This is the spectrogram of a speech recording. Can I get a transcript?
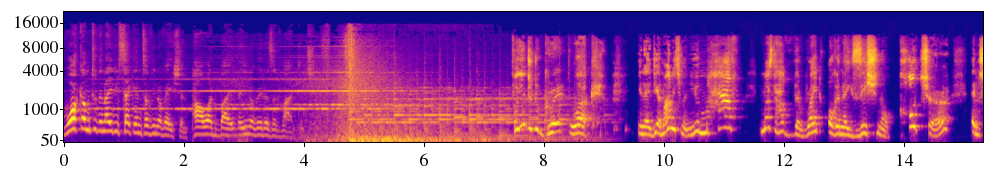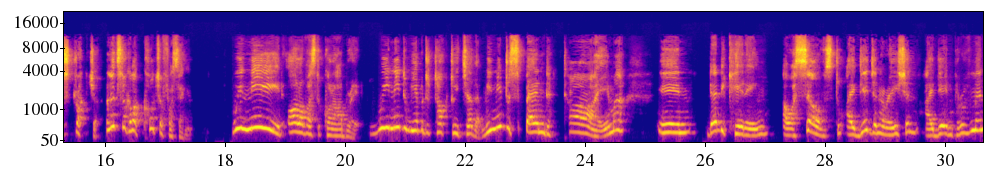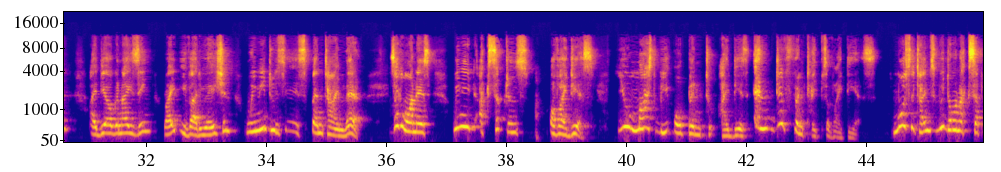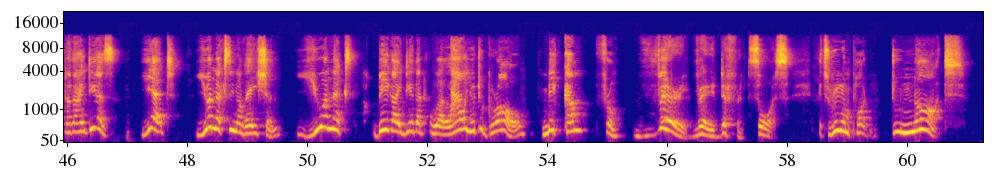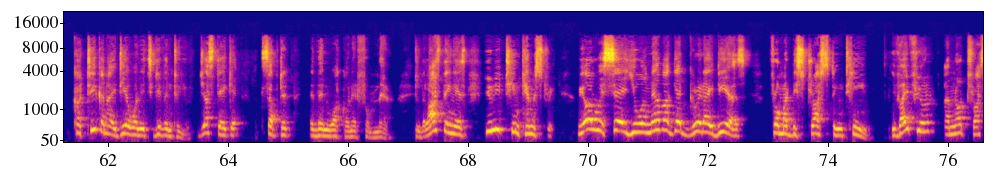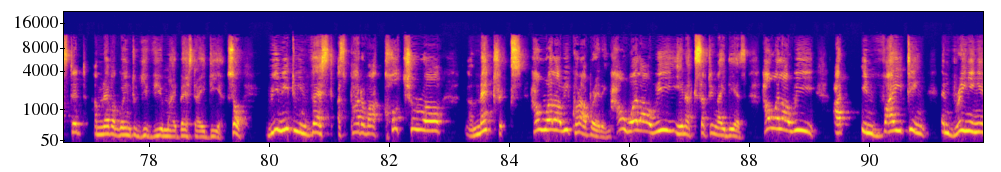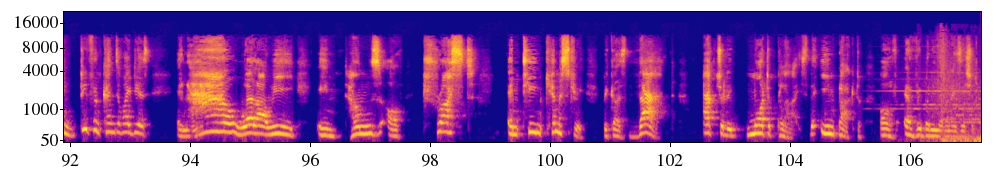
Welcome to the 90 Seconds of Innovation, powered by the Innovators Advantage. For you to do great work in idea management, you have must have the right organizational culture and structure. Let's talk about culture for a second. We need all of us to collaborate. We need to be able to talk to each other. We need to spend time in dedicating ourselves to idea generation, idea improvement, idea organizing, right? Evaluation. We need to eh, spend time there. Second one is we need acceptance of ideas. You must be open to ideas and different types of ideas. Most of the times, we don't accept other ideas. Yet, your next innovation, your next big idea that will allow you to grow may come from very, very different source. It's really important. Do not critique an idea when it's given to you. Just take it, accept it, and then work on it from there. And the last thing is you need team chemistry. We always say you will never get great ideas from a distrusting team. If I feel I'm not trusted, I'm never going to give you my best idea. So we need to invest as part of our cultural metrics. How well are we collaborating? How well are we in accepting ideas? How well are we at inviting and bringing in different kinds of ideas? And how well are we in terms of trust and team chemistry? Because that actually multiplies the impact of everybody in the organization.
